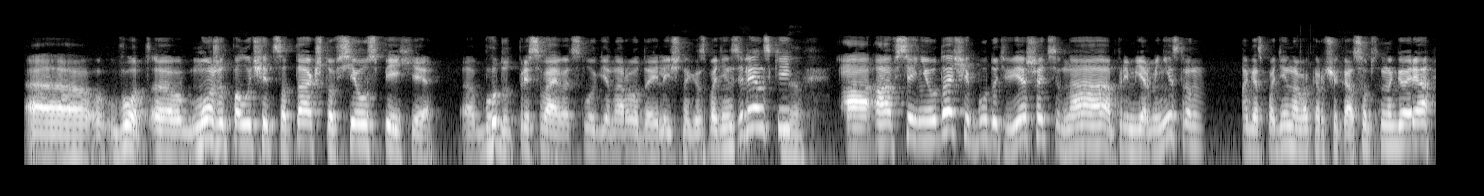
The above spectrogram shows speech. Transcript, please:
вот, может получиться так, что все успехи будут присваивать слуги народа и лично господин Зеленский, да а, а все неудачи будут вешать на премьер-министра, на господина Вакарчука. Собственно говоря,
